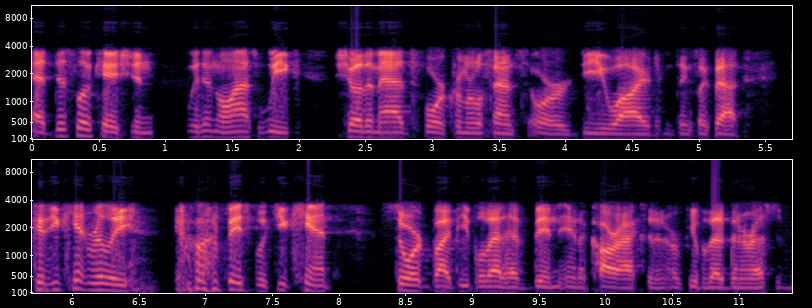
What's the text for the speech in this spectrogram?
at this location within the last week, show them ads for criminal offense or DUI or different things like that. Because you can't really on Facebook, you can't sort by people that have been in a car accident or people that have been arrested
